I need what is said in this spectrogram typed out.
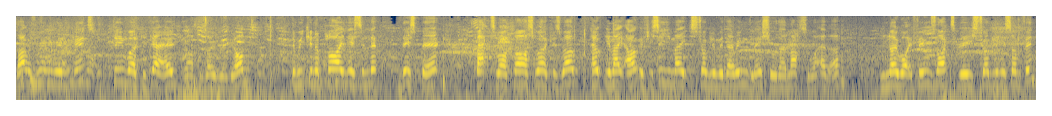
That was really, really good. Teamwork again, was over and beyond. We can apply this and this bit back to our classwork as well. Help your mate out. If you see your mate struggling with their English or their maths or whatever, you know what it feels like to be struggling with something.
